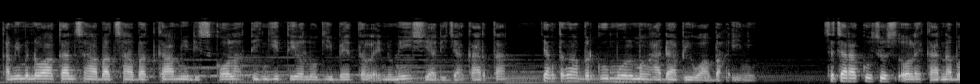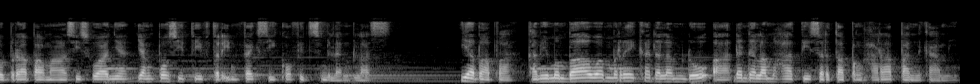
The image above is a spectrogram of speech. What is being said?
kami mendoakan sahabat-sahabat kami di Sekolah Tinggi Teologi Bethel Indonesia di Jakarta yang tengah bergumul menghadapi wabah ini. Secara khusus oleh karena beberapa mahasiswanya yang positif terinfeksi COVID-19. Ya Bapa, kami membawa mereka dalam doa dan dalam hati serta pengharapan kami.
